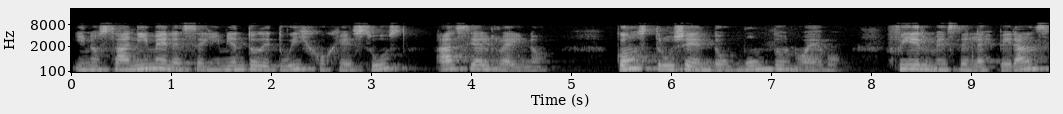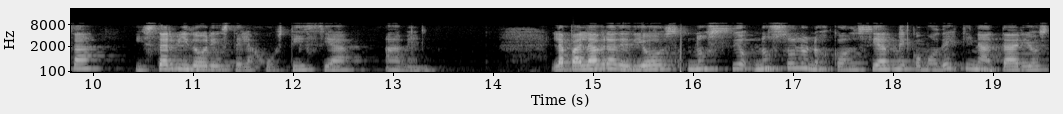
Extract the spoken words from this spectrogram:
y nos anime en el seguimiento de tu Hijo Jesús hacia el reino, construyendo un mundo nuevo, firmes en la esperanza y servidores de la justicia. Amén. La palabra de Dios no, no solo nos concierne como destinatarios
